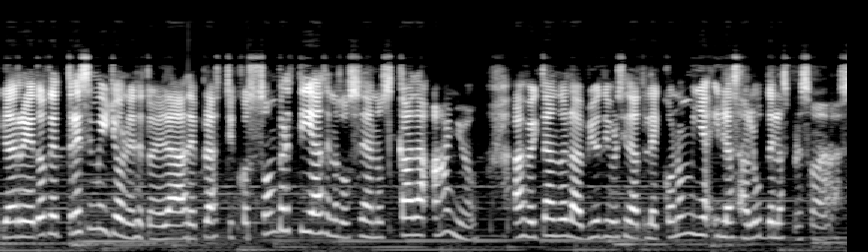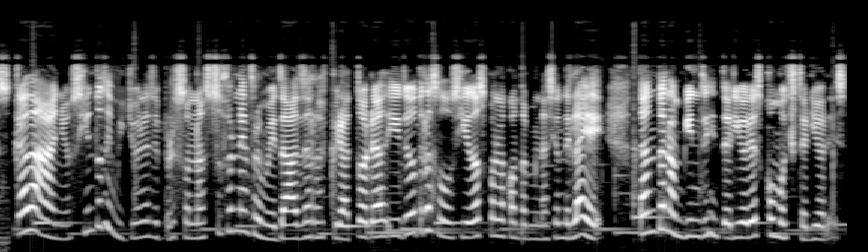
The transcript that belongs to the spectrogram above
y alrededor de 13 millones de toneladas de plástico son vertidas en los océanos cada año, afectando la biodiversidad, la economía y la salud de las personas. Cada año, cientos de millones de personas sufren enfermedades respiratorias y de otras asociadas con la contaminación del aire, tanto en ambientes interiores como exteriores.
